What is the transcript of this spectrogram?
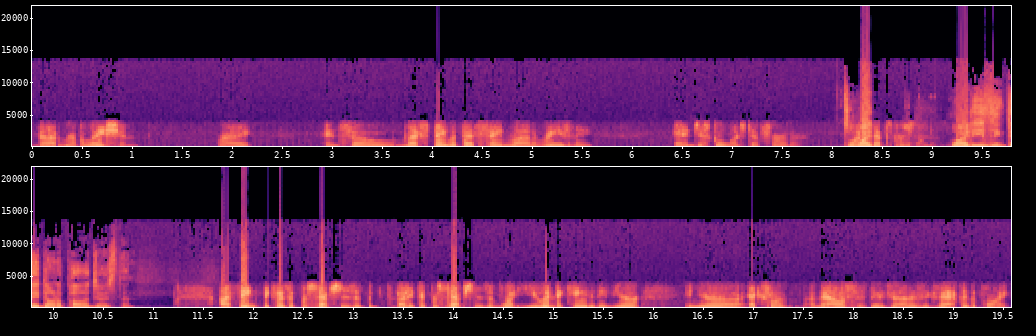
not revelation, right? And so let's stay with that same line of reasoning, and just go one step further. so one why further. why do you think they don't apologize then? I think because the perceptions of the I think the perceptions of what you indicated in your in your uh, excellent analysis there, John, is exactly the point.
